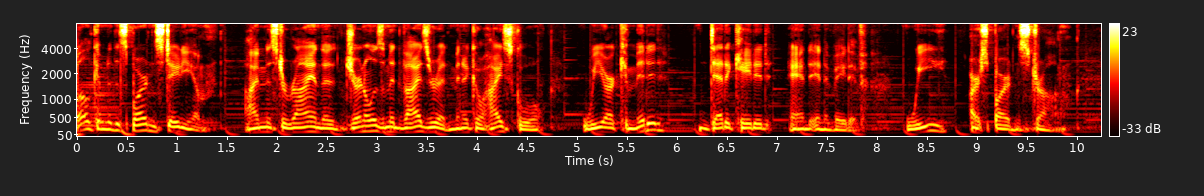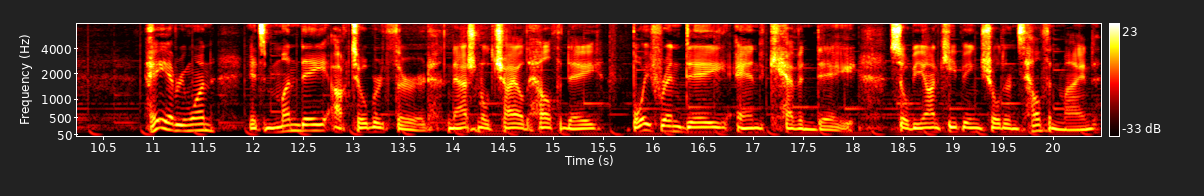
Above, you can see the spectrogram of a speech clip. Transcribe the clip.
Welcome to the Spartan Stadium. I'm Mr. Ryan, the journalism advisor at Minico High School. We are committed, dedicated, and innovative. We are Spartan Strong. Hey everyone, it's Monday, October 3rd, National Child Health Day, Boyfriend Day, and Kevin Day. So, beyond keeping children's health in mind,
